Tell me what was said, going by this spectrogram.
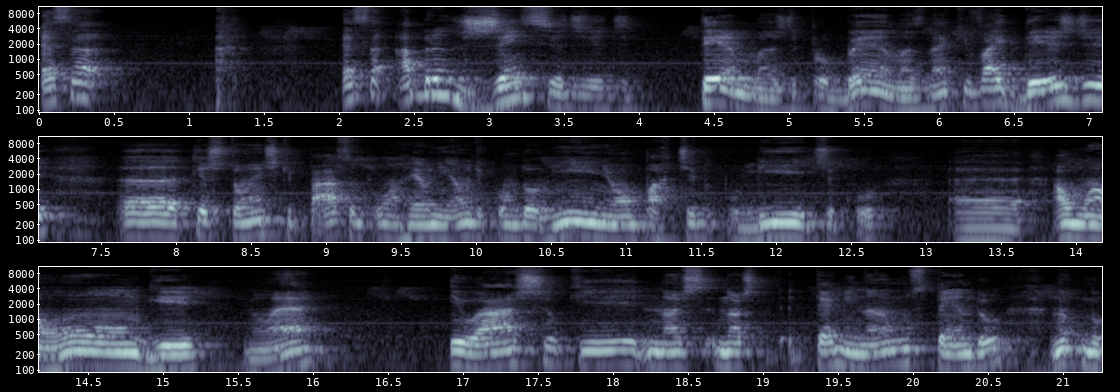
essa, essa abrangência de, de, temas, de problemas, né? Que vai desde uh, questões que passam por uma reunião de condomínio, a um partido político, uh, a uma ONG, não é? eu acho que nós, nós terminamos tendo, no, no,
